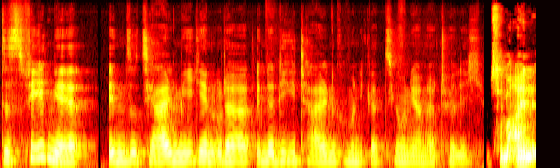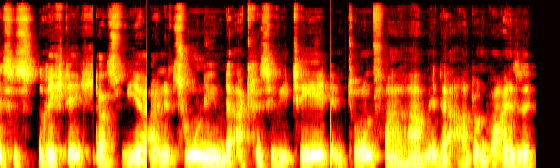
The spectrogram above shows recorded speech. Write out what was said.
Das fehlt mir in sozialen Medien oder in der digitalen Kommunikation ja natürlich. Zum einen ist es richtig, dass wir eine zunehmende Aggressivität im Tonfall haben, in der Art und Weise,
